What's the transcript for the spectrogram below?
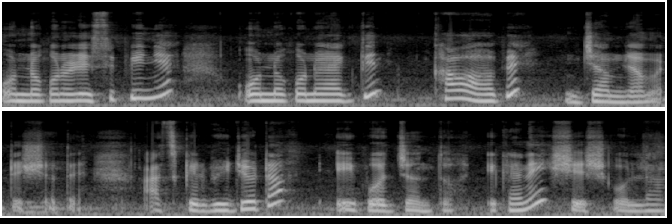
অন্য কোনো রেসিপি নিয়ে, অন্য কোনো একদিন খাওয়া হবে জমজমাটের সাথে। আজকের ভিডিওটা এই পর্যন্ত, এখানেই শেষ করলাম।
